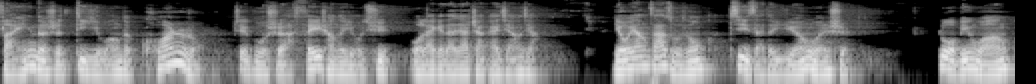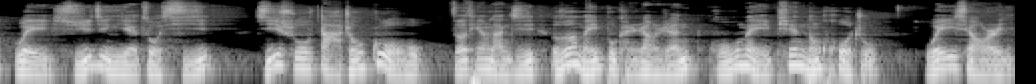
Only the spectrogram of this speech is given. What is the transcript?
反映的是帝王的宽容。这故事啊，非常的有趣，我来给大家展开讲讲。《酉阳杂俎》中记载的原文是：骆宾王为徐敬业作席，急书大周过物。则天懒极，峨眉不肯让人；狐媚偏能惑主，微笑而已。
